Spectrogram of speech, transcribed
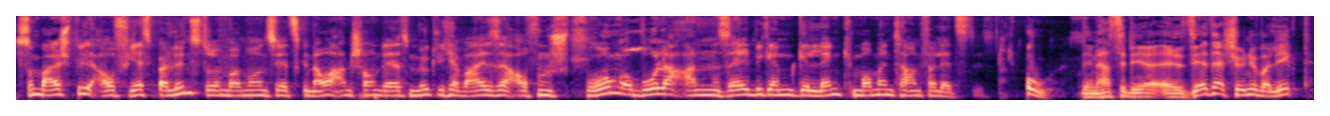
zum Beispiel auf Jesper Lindström wollen wir uns jetzt genauer anschauen. Der ist möglicherweise auf dem Sprung, obwohl er an selbigem Gelenk momentan verletzt ist. Oh, den hast du dir äh, sehr, sehr schön überlegt.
